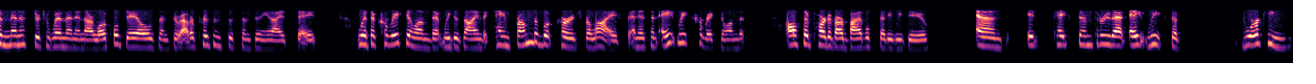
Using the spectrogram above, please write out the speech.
to minister to women in our local jails and throughout our prison systems in the United States with a curriculum that we designed that came from the book Courage for Life, and it's an eight week curriculum that's also part of our Bible study we do, and it takes them through that eight weeks of working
